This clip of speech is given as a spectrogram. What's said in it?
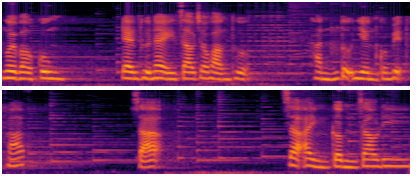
Người vào cung, đem thứ này giao cho hoàng thượng, hắn tự nhiên có biện pháp. Dạ. Giả ảnh cầm dao đi,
